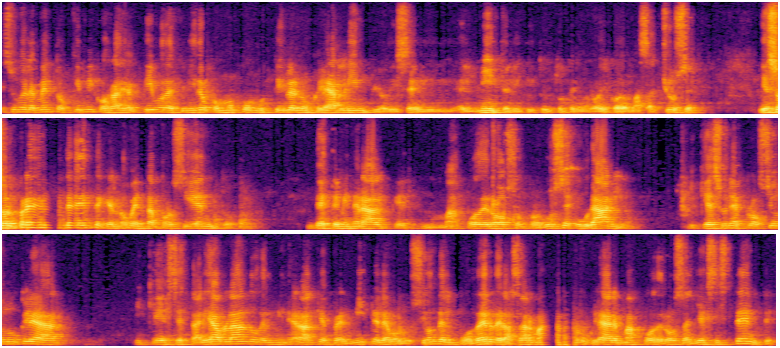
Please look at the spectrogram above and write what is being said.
es un elemento químico radioactivo definido como un combustible nuclear limpio, dice el, el MIT, el Instituto Tecnológico de Massachusetts. Y es sorprendente que el 90% de este mineral, que es más poderoso, produce uranio y que es una explosión nuclear y que se estaría hablando del mineral que permite la evolución del poder de las armas nucleares más poderosas ya existentes.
